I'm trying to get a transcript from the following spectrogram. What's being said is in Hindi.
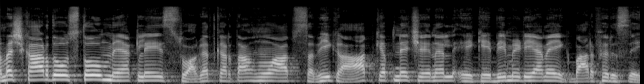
नमस्कार दोस्तों, मैं अखिलेश स्वागत करता हूँ आप सभी का आपके अपने चैनल ए के बी मीडिया में एक बार फिर से।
